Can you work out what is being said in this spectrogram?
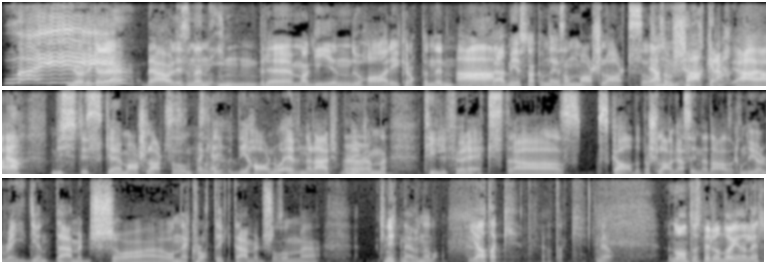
Nei! Gjør det ikke det? Det er jo liksom den indre magien du har i kroppen din. Ah. Det er mye snakk om det i sånn martial arts. Ja, sånn, som chakra. Ja, ja, ja. Mystiske martial arts og sånn. Okay. Så de, de har noen evner der hvor de Ah. kan tilføre ekstra skade på slaga sine. Da. Så kan du gjøre radiant damage og, og necrotic damage og sånn med knyttnevene, da. Ja takk. Ja, takk. Ja. Noe annet du spiller om dagen, eller?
